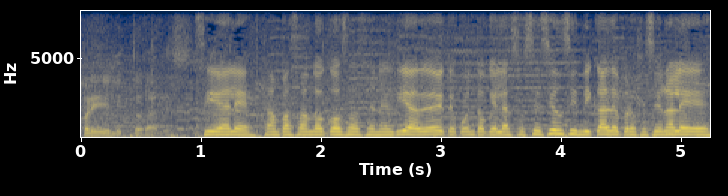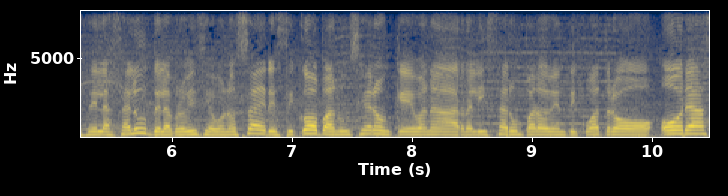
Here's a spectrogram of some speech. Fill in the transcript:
preelectorales. Sí, Ale, están pasando cosas en el día de hoy. Te cuento que la Asociación Sindical de Profesionales de la Salud de la provincia de Buenos Aires y COP anunciaron que van a realizar un paro de 24 horas.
